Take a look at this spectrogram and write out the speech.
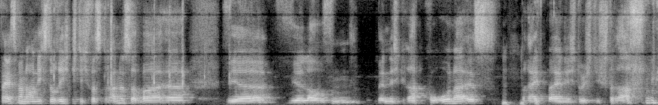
weiß man auch nicht so richtig, was dran ist, aber äh, wir, wir laufen, wenn nicht gerade Corona ist, breitbeinig durch die Straßen.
